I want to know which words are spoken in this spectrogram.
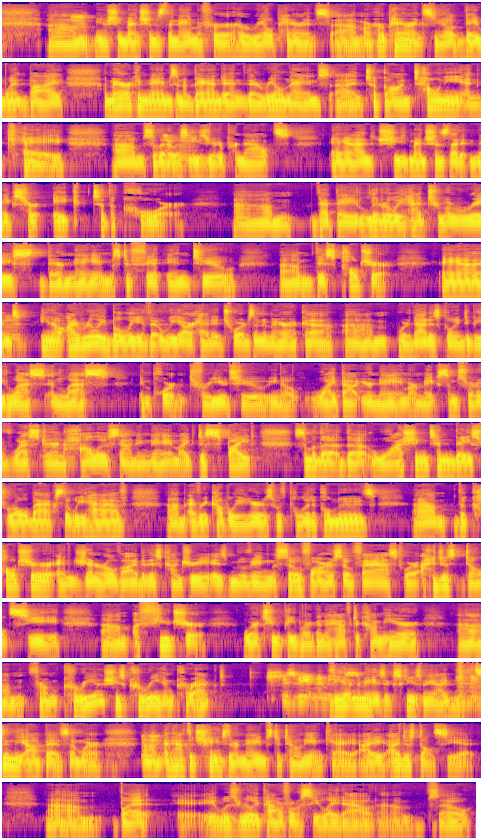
Um, mm-hmm. You know, she mentions the name of her her real parents um, or her parents. You know, they went by American names and abandoned their real names uh, and took on Tony and Kay, um, so that mm-hmm. it was mm-hmm. easier to pronounce. And she mentions that it makes her ache to the core. Um, that they literally had to erase their names to fit into um, this culture. And, mm-hmm. you know, I really believe that we are headed towards an America um, where that is going to be less and less important for you to, you know, wipe out your name or make some sort of Western mm-hmm. hollow sounding name. Like, despite some of the, the Washington based rollbacks that we have um, every couple of years with political moods, um, the culture and general vibe of this country is moving so far, so fast, where I just don't see um, a future where two people are going to have to come here um, from Korea. She's Korean, correct? She's Vietnamese. Vietnamese, excuse me. I, mm-hmm. It's in the op-ed somewhere, um, mm-hmm. and have to change their names to Tony and Kay. I, I just don't see it. Um, but it was really powerful to see laid out. Um, so,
